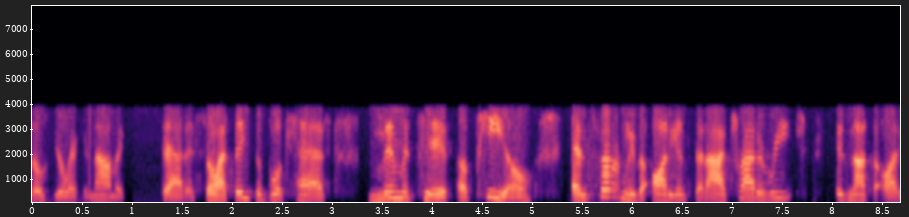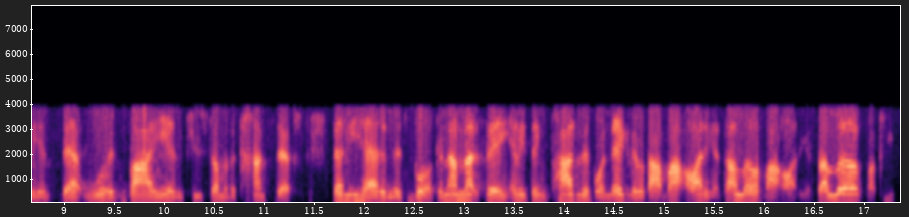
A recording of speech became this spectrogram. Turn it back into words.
socioeconomic status. So I think the book has limited appeal, and certainly the audience that I try to reach is not the audience that would buy into some of the concepts that he had in this book. And I'm not saying anything positive or negative about my audience. I love my audience. I love my people.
